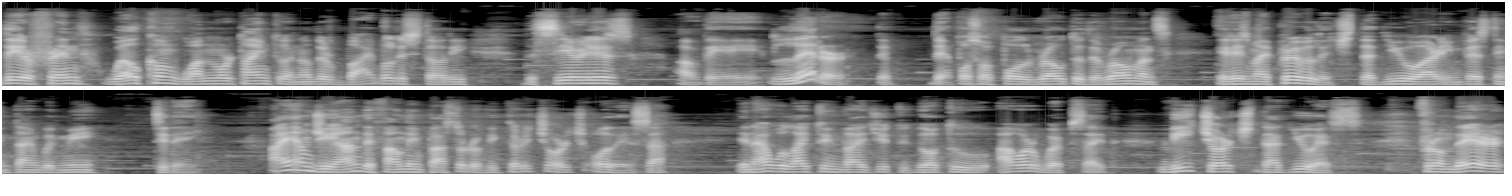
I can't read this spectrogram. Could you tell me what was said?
Dear friend. Welcome one more time to another Bible study, the series of the letter the, the Apostle Paul wrote to the Romans. It is my privilege that you are investing time with me today. I am Gian, the founding pastor of Victory Church Odessa, and I would like to invite you to go to our website, vchurch.us. From there,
